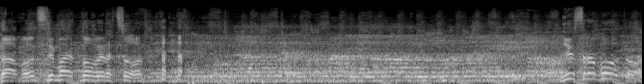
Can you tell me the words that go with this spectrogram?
Да, он снимает новый рацион. Не сработало.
